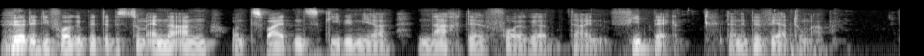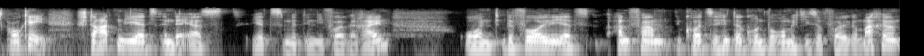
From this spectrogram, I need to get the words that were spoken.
hör dir die Folge bitte bis zum Ende an und zweitens, gebe mir nach der Folge dein Feedback, deine Bewertung ab. Okay, starten wir jetzt in der erst jetzt mit in die Folge rein. Und bevor wir jetzt anfangen, kurzer Hintergrund, warum ich diese Folge mache.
